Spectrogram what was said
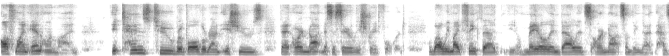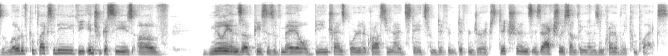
offline and online, it tends to revolve around issues that are not necessarily straightforward. while we might think that you know mail-in ballots are not something that has a load of complexity, the intricacies of millions of pieces of mail being transported across the United States from different different jurisdictions is actually something that is incredibly complex.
